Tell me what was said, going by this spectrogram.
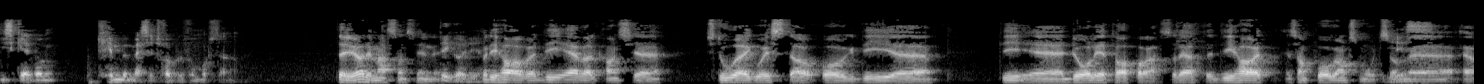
de skaber kæmpe masse trøbbel for modstandere. Det gjør de mest sannsynlig. Det gør de, ja. For de, har, de er vel kanskje store egoister, og de, eh, de er dårlige tapere. Så det at de har et, et sånt pågangsmot som Yes. eh, ja.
